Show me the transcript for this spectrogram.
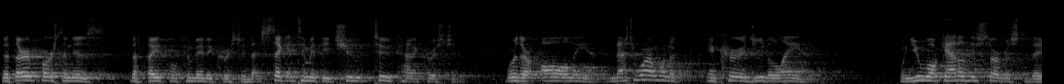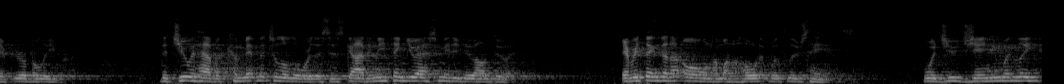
The third person is the faithful, committed Christian, that 2 Timothy 2 kind of Christian, where they're all in. And that's where I want to encourage you to land. When you walk out of this service today, if you're a believer, that you would have a commitment to the Lord that says, God, anything you ask me to do, I'll do it. Everything that I own, I'm going to hold it with loose hands. Would you genuinely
